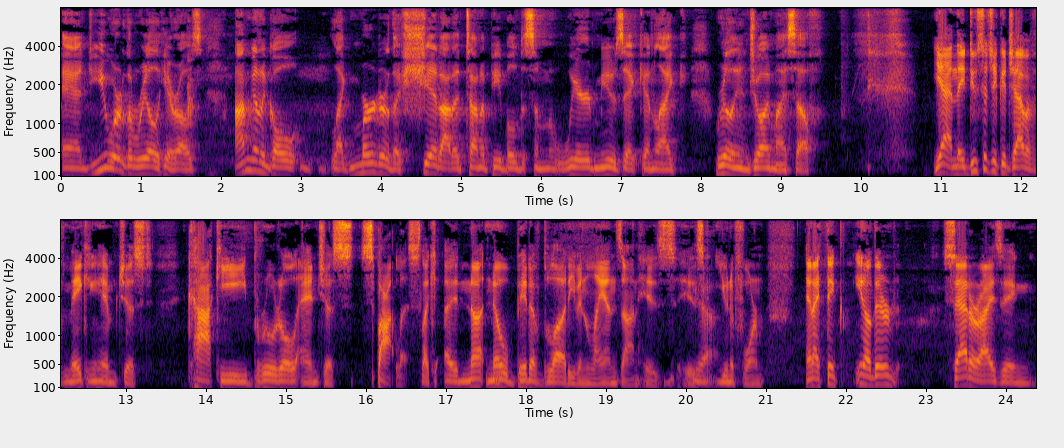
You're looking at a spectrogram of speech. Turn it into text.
and you are the real heroes. I'm gonna go like murder the shit out of a ton of people to some weird music and like really enjoy myself." Yeah, and they do such a good job of making him just cocky, brutal, and just spotless. Like uh, no, no bit of blood even lands on his his yeah. uniform. And I think you know they're satirizing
